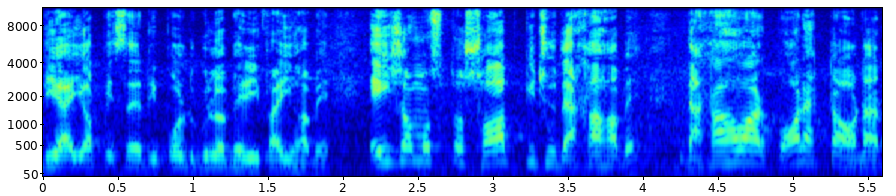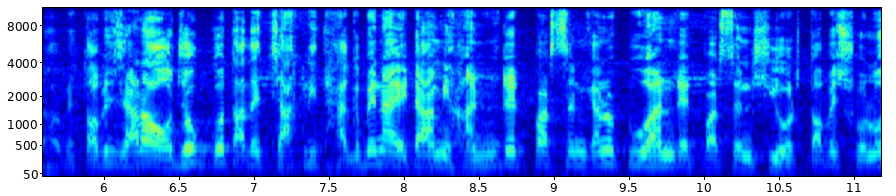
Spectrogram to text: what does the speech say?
ডিআই অফিসের রিপোর্টগুলো ভেরিফাই হবে। এই সমস্ত সব কিছু দেখা হবে, দেখা হওয়ার পর একটা অর্ডার হবে। তবে যারা অযোগ্য তাদের চাকরি থাকবে না, এটা আমি হান্ড্রেড পার্সেন্ট কেন? টু হান্ড্রেড পার্সেন্ট শিওর তবে ষোলো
